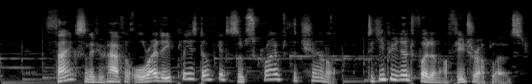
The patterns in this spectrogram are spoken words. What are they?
Thanks, and if you haven't already, please don't forget to subscribe to the channel to keep you notified on our future uploads.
